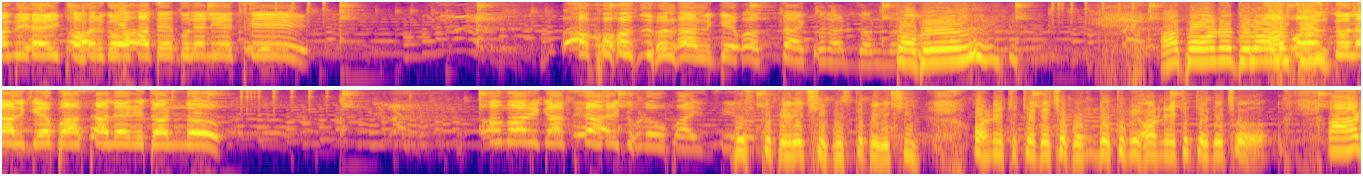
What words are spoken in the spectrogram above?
আমি এই খড়গ হাতে তুলে নিয়েছি। হত্যা করার জন্য। তবে আপন দুলাল কি বন্ধুলালকে বাঁচানোর জন্য আমার কাছে আর কোনো উপায় বুঝতে পেরেছি বুঝতে পেরেছি। অনেক কেঁদেছো বন্ধু তুমি অনেক কেঁদেছো। আর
